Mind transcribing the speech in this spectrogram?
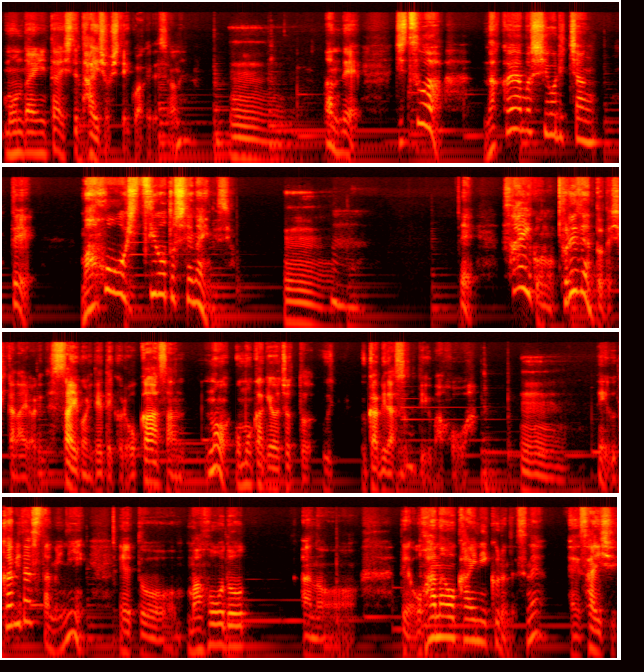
問題に対して対処していくわけですよね。うん。なんで実は中山しおりちゃんって魔法を必要としてないんですよ。うんう。ん。最後のプレゼントでしかないわけです。最後に出てくるお母さんの面影をちょっとう浮かび出すっていう魔法は。うん。で浮かび出すために、えっと魔法堂あのでお花を買いに来るんですね。えー最終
